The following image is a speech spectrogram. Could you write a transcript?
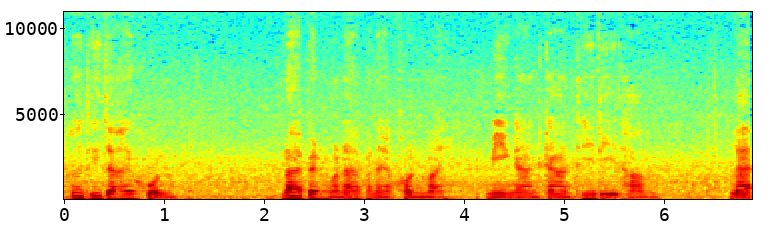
เพื่อที่จะให้คุณได้เป็นหัวหน้าแผนกคนใหม่ มีงานการที่ดีทำและ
